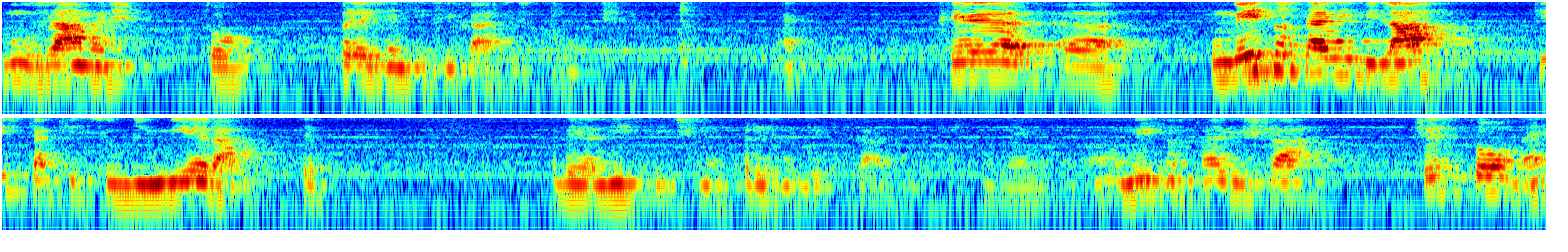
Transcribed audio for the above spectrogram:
mu vzameš to prezentifikacijsko moč. Ne. Ker uh, umetnost naj bi bila tista, ki sublimira te realistične prezentifikacijske. Ne. Umetnost naj bi šla čez to. Ne.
